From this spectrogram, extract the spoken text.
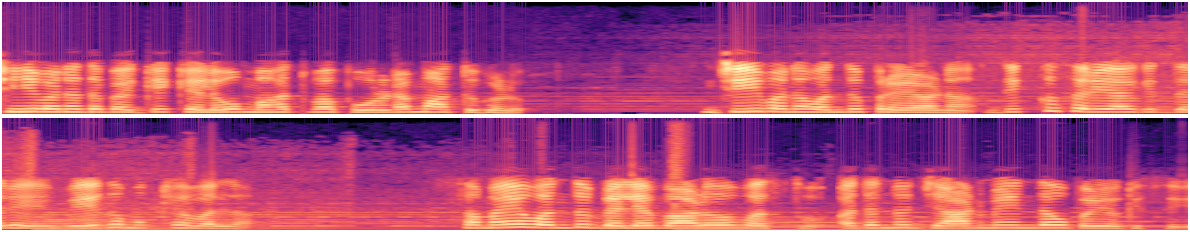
ಜೀವನದ ಬಗ್ಗೆ ಕೆಲವು ಮಹತ್ವಪೂರ್ಣ ಮಾತುಗಳು. ಜೀವನ ಒಂದು ಪ್ರಯಾಣ. ದಿಕ್ಕು ಸರಿಯಾಗಿದ್ದರೆ ವೇಗ ಮುಖ್ಯವಲ್ಲ. ಸಮಯ ಒಂದು ಬೆಲೆ ಬಾಳುವ ವಸ್ತು. ಅದನ್ನು ಜಾಣ್ಮೆಯಿಂದ ಉಪಯೋಗಿಸಿ.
